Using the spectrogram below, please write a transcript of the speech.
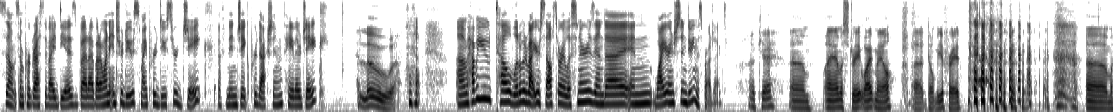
some some progressive ideas. But uh, but I want to introduce my producer Jake of Ninjake Productions. Hey there, Jake. Hello. um, how about you tell a little bit about yourself to our listeners and uh, and why you're interested in doing this project? Okay. Um, I am a straight white male. Uh, don't be afraid. um,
